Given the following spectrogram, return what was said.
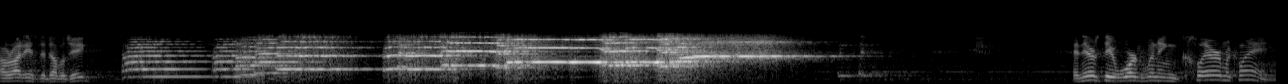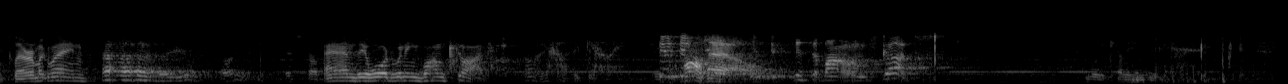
All right, here's the double G. And there's the award-winning Claire McLean, Clara McLean, and the award-winning Bon Scott. Oh, hell. Mr. Bon Scott. Kelly.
